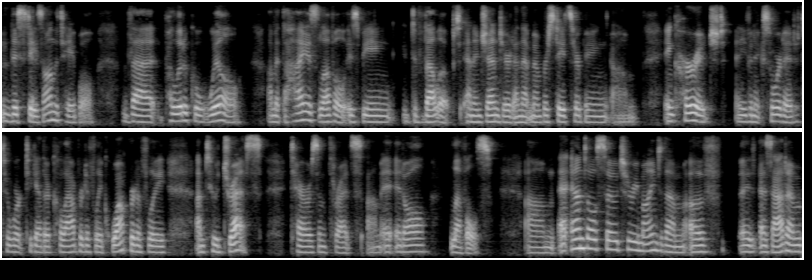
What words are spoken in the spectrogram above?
this stays on the table, that political will um, at the highest level is being developed and engendered, and that member states are being um, encouraged and even exhorted to work together collaboratively, cooperatively um, to address terrorism threats um, at, at, all levels. Um, and also to remind them of, as Adam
